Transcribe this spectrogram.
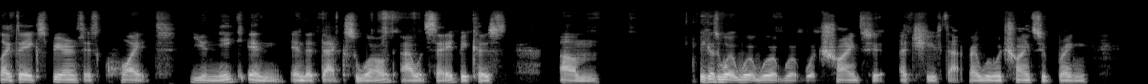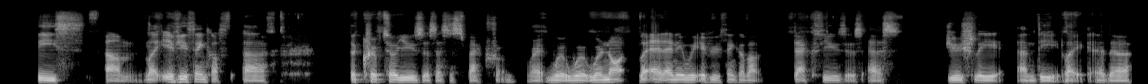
like the experience is quite unique in in the dex world i would say because um because we're we're we're, we're trying to achieve that right? We were trying to bring these um like if you think of uh the crypto users as a spectrum right? We're we're, we're not like anyway if you think about dex users as usually and the like uh, the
